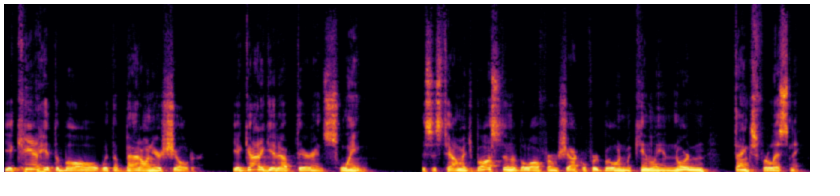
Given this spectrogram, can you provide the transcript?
you can't hit the ball with the bat on your shoulder. You got to get up there and swing. This is Talmadge Boston of the law firm Shackelford, Bowen, McKinley, and Norton. Thanks for listening.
